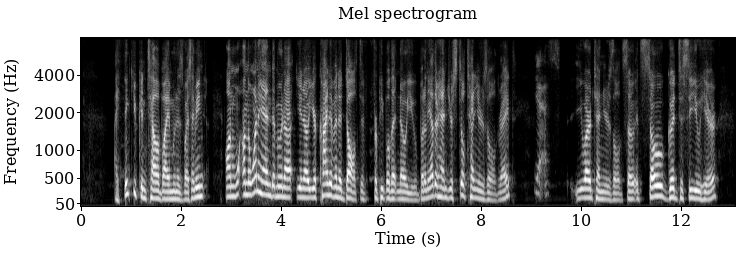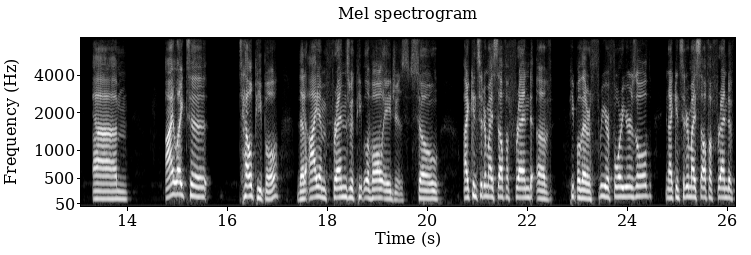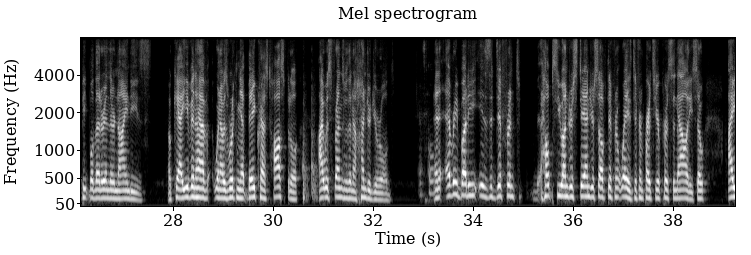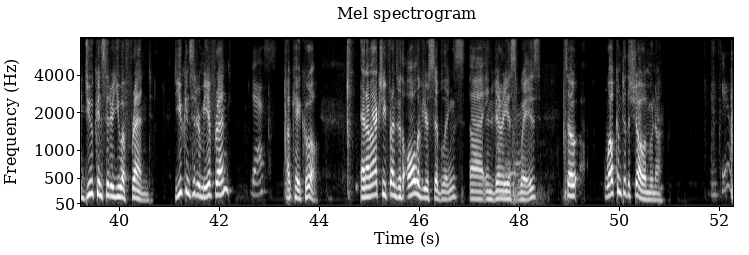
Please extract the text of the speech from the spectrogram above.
I think you can tell by Emuna's voice. I mean, on on the one hand, Emuna, you know, you're kind of an adult if, for people that know you, but on the other hand, you're still 10 years old, right? Yes. You are 10 years old. So it's so good to see you here. Um, I like to tell people that I am friends with people of all ages. So I consider myself a friend of people that are three or four years old, and I consider myself a friend of people that are in their 90s. Okay. I even have, when I was working at Baycrest Hospital, I was friends with an 100 year old That's cool. and everybody is a different helps you understand yourself different ways different parts of your personality so i do consider you a friend do you consider me a friend yes. okay cool and i'm actually friends with all of your siblings uh, in various Yeah. ways so welcome to the show emuna Thank you.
